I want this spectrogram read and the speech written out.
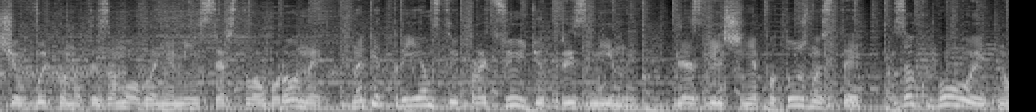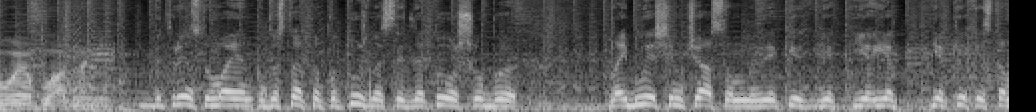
Щоб виконати замовлення Міністерства оборони, на підприємстві працюють у три зміни. Для збільшення потужностей закуповують нове обладнання. Підприємство має достатньо потужності для того, щоб найближчим часом, яких, як, як, якихось там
